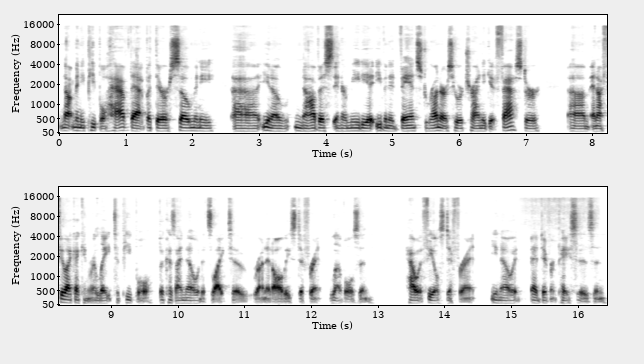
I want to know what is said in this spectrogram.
not many people have that but there are so many uh, you know novice intermediate even advanced runners who are trying to get faster um, and i feel like i can relate to people because i know what it's like to run at all these different levels and how it feels different you know at, at different paces and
